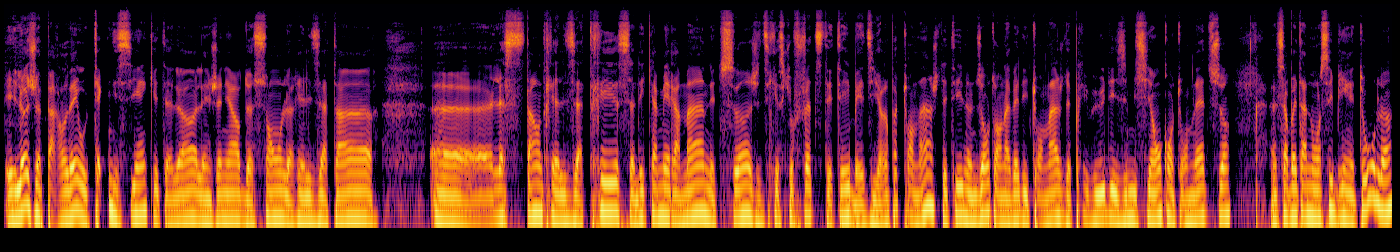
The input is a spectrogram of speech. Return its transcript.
Et là, je parlais aux techniciens qui étaient là, l'ingénieur de son, le réalisateur, euh, l'assistante réalisatrice, les caméramans et tout ça. J'ai dit, qu'est-ce que vous faites cet été? Ben, il dit, il n'y aura pas de tournage cet été. nous autres, on avait des tournages de prévus, des émissions qu'on tournait, tout ça. Euh, ça va être annoncé bientôt, là.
